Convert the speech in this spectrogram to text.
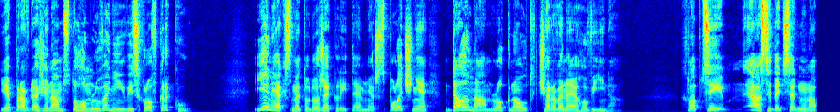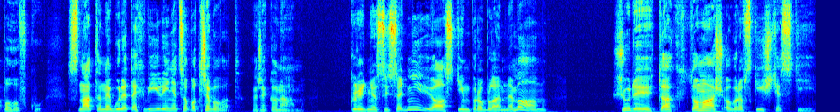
je pravda, že nám z toho mluvení vyschlo v krku. Jen jak jsme to dořekli téměř společně, dal nám loknout červeného vína. Chlapci, já si teď sednu na pohovku. Snad nebudete chvíli něco potřebovat, řekl nám. Klidně si sedni, já s tím problém nemám. Šudy, tak to máš obrovský štěstí.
